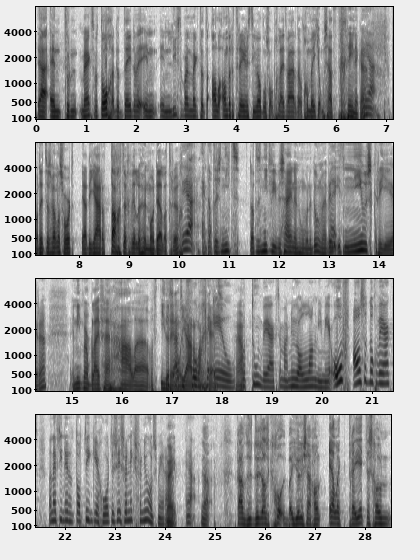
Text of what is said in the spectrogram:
Ja, en toen merkten we toch, en dat deden we in, in liefde, maar merkte dat alle andere trainers die wel door ons opgeleid waren, ook gewoon een beetje om zaten te grinniken. ja. Want dit is wel een soort, ja, de jaren tachtig willen hun modellen terug. ja. En dat is, niet, dat is niet wie we zijn en hoe we het doen. We willen iets nieuws creëren en niet maar blijven herhalen wat iedereen al de jarenlang vorige kent. eeuw, Ja. wat toen werkte, maar nu al lang niet meer. Of als het nog werkt, dan heeft iedereen het al tien keer gehoord, dus is er niks vernieuwends meer aan. Nee. Ja. Ja. Gaaf. Dus, dus als ik jullie zijn gewoon elk traject is gewoon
